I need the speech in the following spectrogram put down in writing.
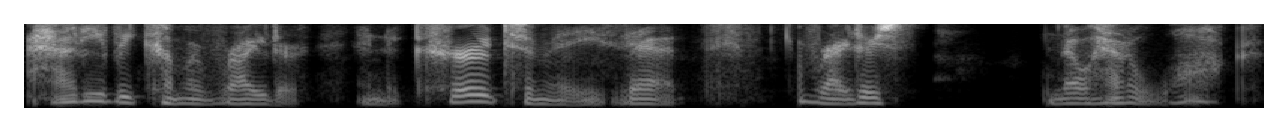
how do you become a writer? And it occurred to me that writers know how to walk.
